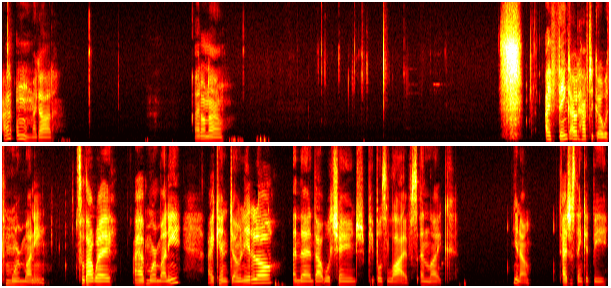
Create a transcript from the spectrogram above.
I oh my god. I don't know. I think I would have to go with more money. So that way I have more money, I can donate it all, and then that will change people's lives and like you know, I just think it'd be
